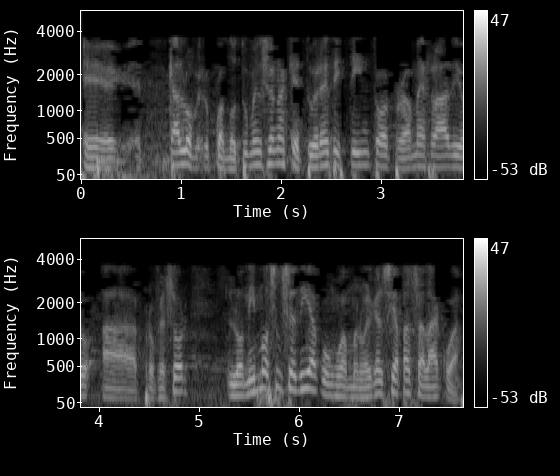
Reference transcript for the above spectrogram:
Eh, Carlos, cuando tú mencionas que tú eres distinto al programa de radio a profesor, lo mismo sucedía con Juan Manuel García Pasalacua.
